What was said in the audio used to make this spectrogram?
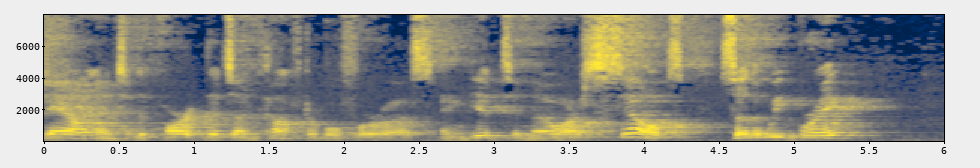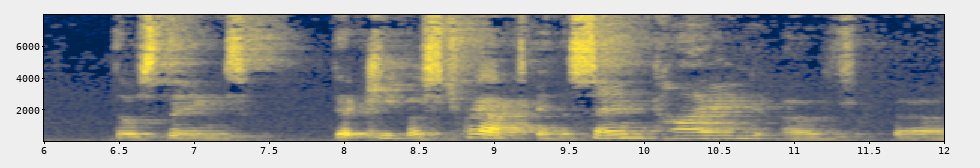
down into the part that's uncomfortable for us and get to know ourselves so that we break those things that keep us trapped in the same kind of uh,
